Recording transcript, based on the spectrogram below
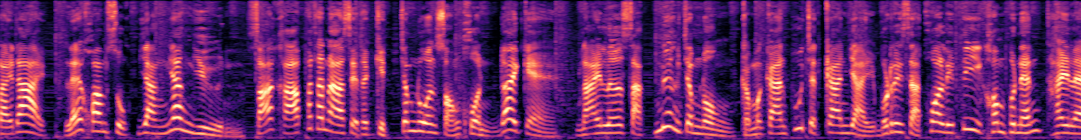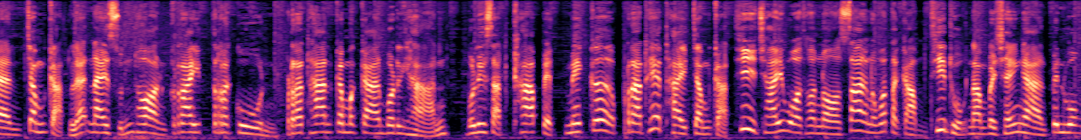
รายได้ และความสุขอย่างยั่งยืน สาขาพัฒนาเศรษฐกิจจำนวน2คนได้แก่ นายเลอศักดิ์เนื่องจำนง กรรมการผู้จัดการใหญ่บริษัท Quality Component Thailand จำกัดและนายสุนทรไกรตระกูล ประธานกรรมการบริหาร บริษัทคาเป็ดเมเกอร์ ประเทศไทยจำกัด ที่ใช้วทนสร้างนวัตกรรม ที่ถูกนำไปใช้งานเป็นวง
